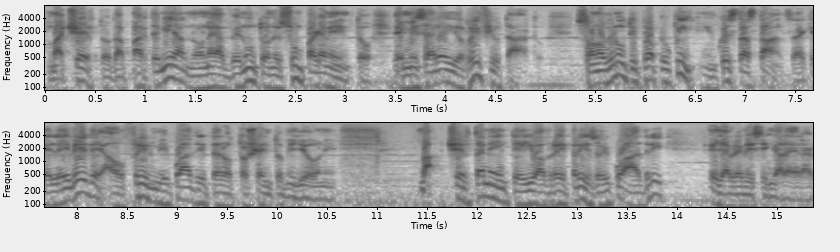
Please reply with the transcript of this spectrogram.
ma certo da parte mia non è avvenuto nessun pagamento e mi sarei rifiutato. Sono venuti proprio qui, in questa stanza che lei vede, a offrirmi i quadri per 800 milioni. Ma certamente io avrei preso i quadri e li avrei messi in galera.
